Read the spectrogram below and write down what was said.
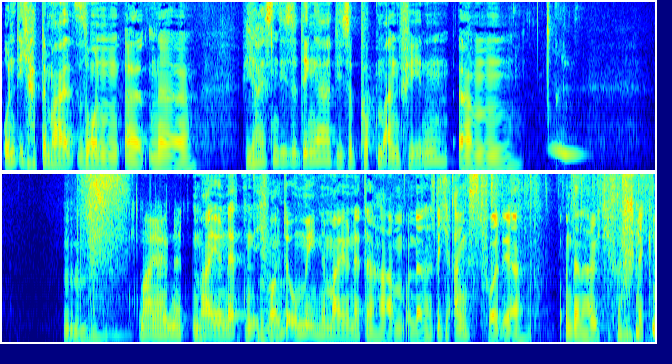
Und ich hatte mal so ein, äh, eine, wie heißen diese Dinger, diese Puppen an Fäden? Ähm, Marionetten. Marionetten. Ich wollte unbedingt eine Marionette haben und dann hatte ich Angst vor der und dann habe ich die versteckt.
